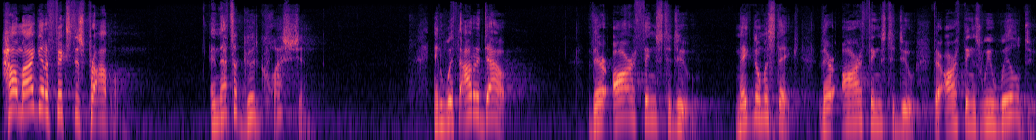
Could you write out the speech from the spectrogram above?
How am I going to fix this problem? And that's a good question. And without a doubt, there are things to do. Make no mistake, there are things to do. There are things we will do.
